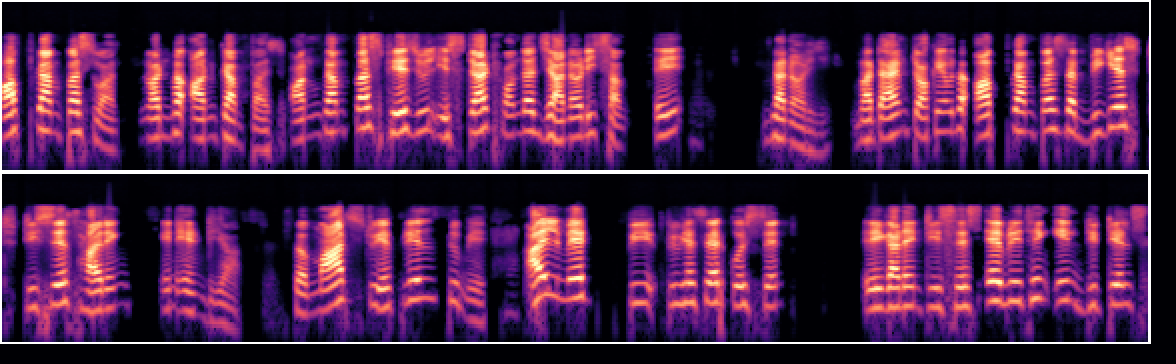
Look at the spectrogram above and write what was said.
off campus one, not the on campus. On campus phase will start from the January some eh, January. But I am talking about the off campus, the biggest TCS hiring in India. So March to April to May. I will make previous year question regarding TCS, everything in details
